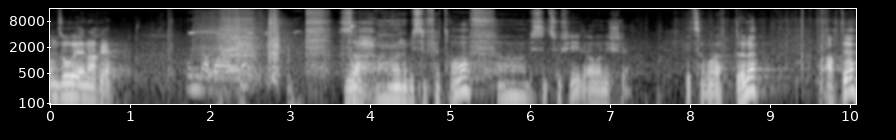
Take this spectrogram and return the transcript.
Und so ja nachher. Wunderbar. So, machen wir da ein bisschen Fett drauf. Ah, Ein bisschen zu viel, aber nicht schlimm. Jetzt haben wir drinne. Achte.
